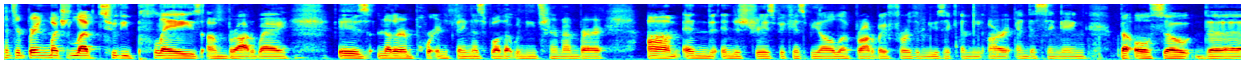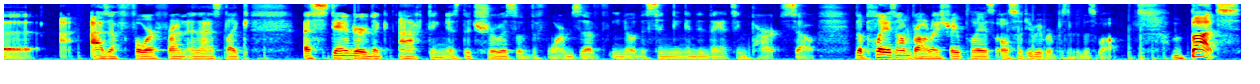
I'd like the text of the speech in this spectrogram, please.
And to bring much love to the plays on Broadway is another important thing as well that we need to remember um, in the industries because we all love Broadway for the music and the art and the singing, but also the as a forefront and as like a standard like acting is the truest of the forms of you know the singing and the dancing part so the plays on broadway straight plays also do be represented as well but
